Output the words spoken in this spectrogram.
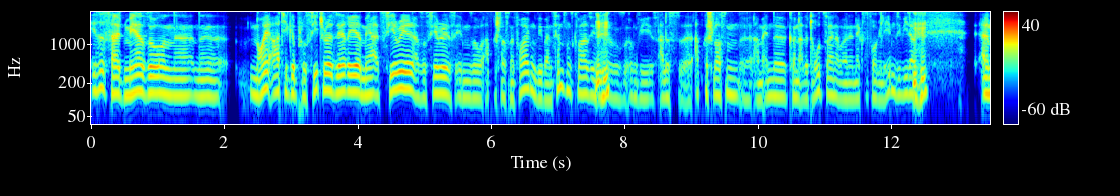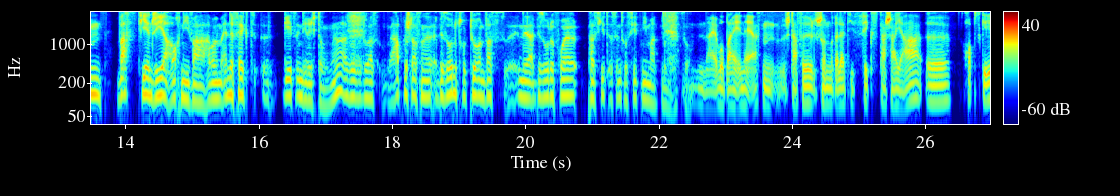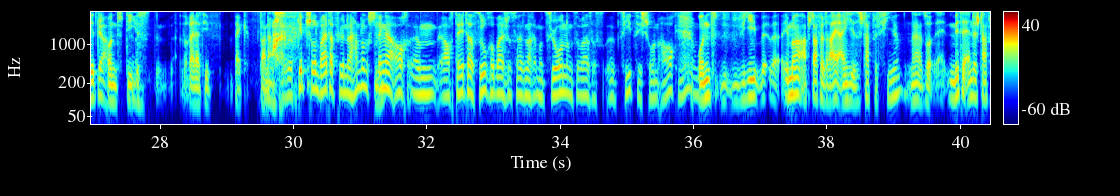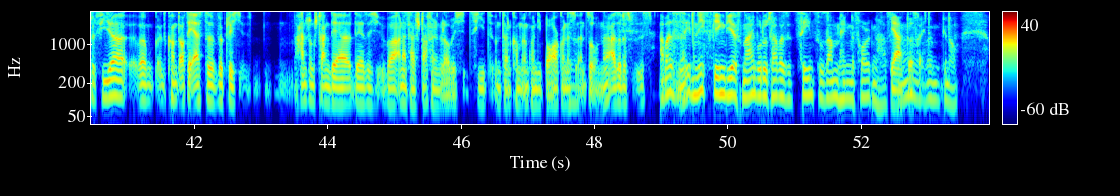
ist es halt mehr so eine, eine neuartige Procedural-Serie, mehr als Serial. Also Serial ist eben so abgeschlossene Folgen, wie bei den Simpsons quasi. Ne? Mhm. Also irgendwie ist alles äh, abgeschlossen. Äh, am Ende können alle tot sein, aber in der nächsten Folge leben sie wieder. Mhm. Ähm, was TNG ja auch nie war, aber im Endeffekt äh, geht's in die Richtung. Ne? Also du hast eine abgeschlossene Episodenstruktur und was in der Episode vorher passiert ist, interessiert niemanden. Mehr, so. Naja, wobei in der ersten Staffel schon relativ fix Tascha Ja äh, hops geht ja, und die genau. ist relativ weg danach. Also es gibt schon weiterführende Handlungsstränge, mhm. auch, ähm, auch Datas Suche beispielsweise nach Emotionen und sowas, das äh, zieht sich schon auch. Ne? Und wie immer ab Staffel 3, eigentlich ist es Staffel 4, ne? also Mitte, Ende Staffel 4 ähm, kommt auch der erste wirklich Handlungsstrang, der, der sich über anderthalb Staffeln, glaube ich, zieht und dann kommen irgendwann die Borg und das ja. so. Ne? Also das ist. Aber es ist ne? eben nichts gegen DS9, wo du teilweise zehn zusammenhängende Folgen hast. Ja, ne? du hast recht. Ähm, genau.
